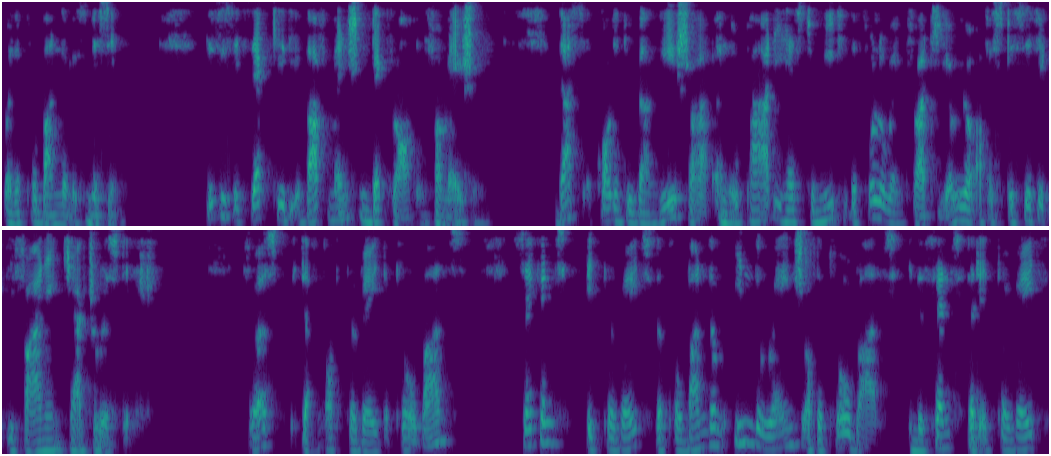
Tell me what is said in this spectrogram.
where the probandum is missing. This is exactly the above-mentioned background information. Thus, according to Gangesha, an upadhi has to meet the following criteria of a specific defining characteristic. First, it does not pervade the probans. Second, it pervades the probandum in the range of the probans, in the sense that it pervades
